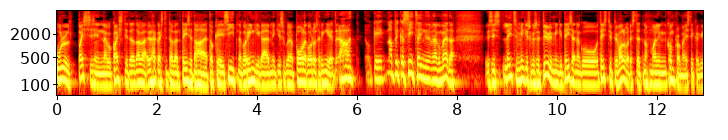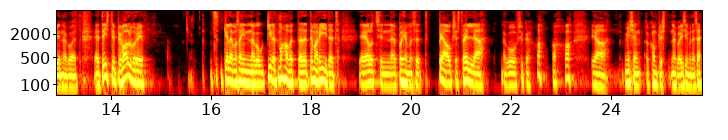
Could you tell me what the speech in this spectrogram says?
hullult passisin nagu kastide taga, ühe kasti tagant teise taha, et okei okay,, siit nagu ringiga mingisugune poole korruse ringi, et ah, okei okay,, napikas siit sain nagu mööda. ja siis leidsin mingisuguse tüübi, mingi teise nagu teist tüüpi valvurist, et noh, ma olin compromised ikkagi nagu, et teist tüüpi valvuri kelle ma sain nagu kiirelt maha võtta, tema riided ja jalutasin põhimõtteliselt peauksest välja nagu sihuke ah, ah, ah ja mission accomplished nagu esimene see.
